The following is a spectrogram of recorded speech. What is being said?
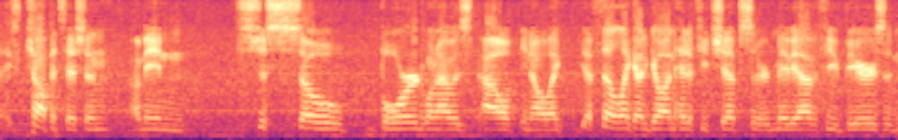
It's competition. I mean, just so bored when I was out. You know, like I felt like I'd go out and hit a few chips, or maybe have a few beers, and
